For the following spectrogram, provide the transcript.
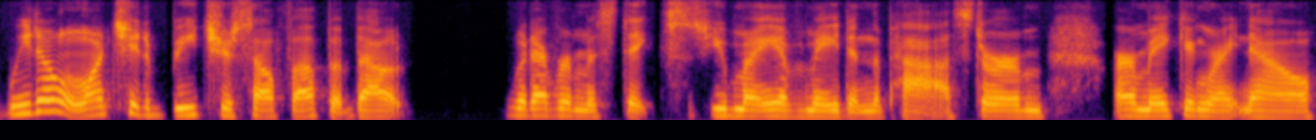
we don't want you to beat yourself up about whatever mistakes you may have made in the past or are making right now.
